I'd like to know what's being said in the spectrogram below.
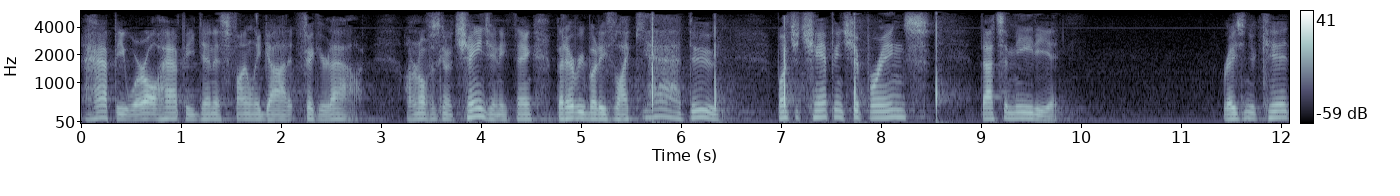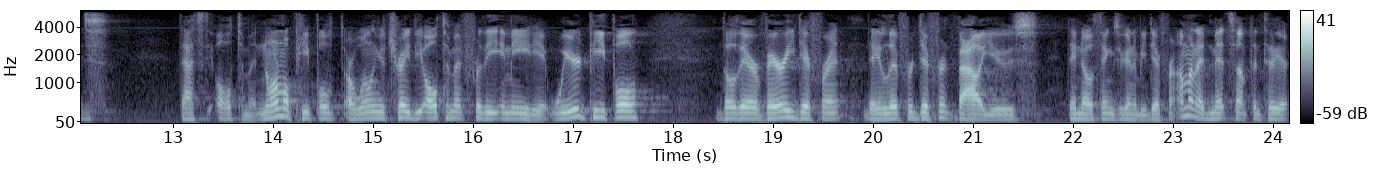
happy. We're all happy. Dennis finally got it figured out. I don't know if it's going to change anything, but everybody's like, yeah, dude, bunch of championship rings, that's immediate. Raising your kids, that's the ultimate. Normal people are willing to trade the ultimate for the immediate. Weird people, though they're very different, they live for different values, they know things are going to be different. I'm going to admit something to you.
